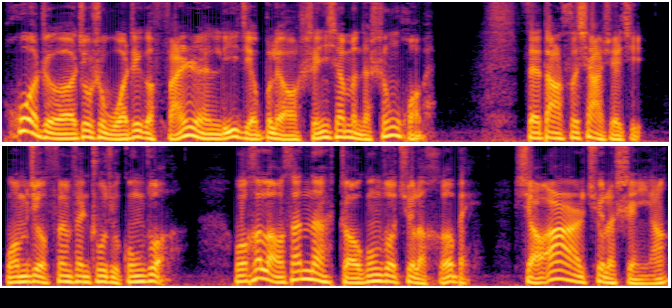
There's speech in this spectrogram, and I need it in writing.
或者就是我这个凡人理解不了神仙们的生活呗？在大四下学期，我们就纷纷出去工作了。我和老三呢，找工作去了河北；小二去了沈阳。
